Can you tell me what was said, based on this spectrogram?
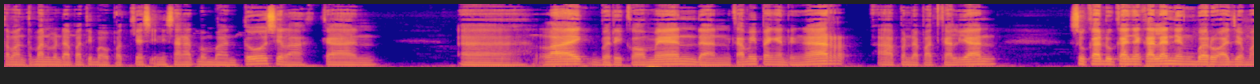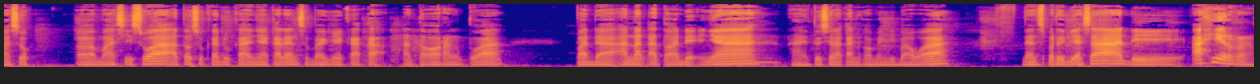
teman-teman mendapati bahwa podcast ini sangat membantu, silahkan eh, like, beri komen, dan kami pengen dengar eh, pendapat kalian, suka dukanya kalian yang baru aja masuk eh, mahasiswa atau suka dukanya kalian sebagai kakak atau orang tua pada anak atau adiknya. Nah itu silahkan komen di bawah. Dan seperti biasa di akhir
